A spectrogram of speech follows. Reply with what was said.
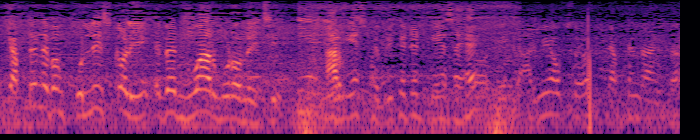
कैप्टेन एवं पुलिस कली एवं नुआ मोड़ नहीं केस फैब्रिकेटेड केस है आर्मी ऑफिसर कैप्टन रैंक का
